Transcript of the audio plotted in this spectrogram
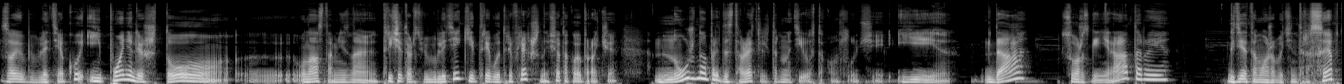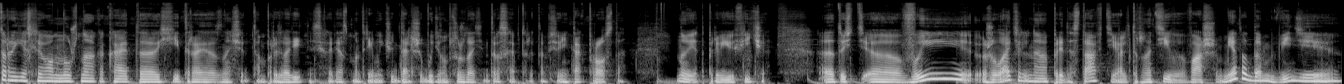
свою библиотеку и поняли, что э, у нас там, не знаю, три четверти библиотеки требует рефлекшн и все такое прочее. Нужно предоставлять альтернативы в таком случае. И да, source-генераторы, где-то, может быть, интерсепторы, если вам нужна какая-то хитрая, значит, там производительность. Хотя, смотри, мы чуть дальше будем обсуждать интерсепторы, там все не так просто. Ну, и это превью фичи. Э, то есть э, вы желательно предоставьте альтернативы вашим методам в виде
